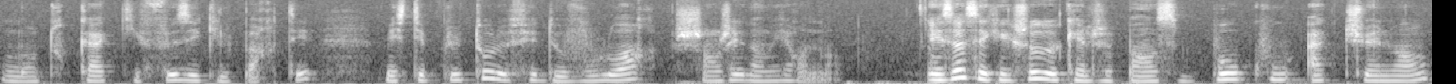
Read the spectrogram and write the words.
ou en tout cas qui faisait qu'il partait, mais c'était plutôt le fait de vouloir changer d'environnement. Et ça, c'est quelque chose auquel je pense beaucoup actuellement.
